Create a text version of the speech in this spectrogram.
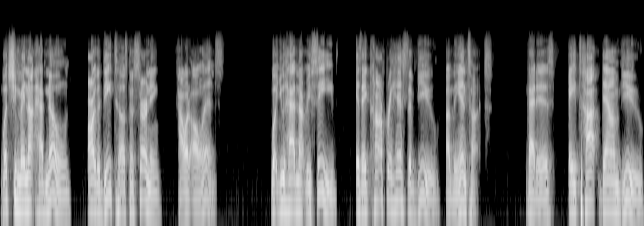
What you may not have known are the details concerning how it all ends. What you have not received is a comprehensive view of the end times. That is, a top down view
